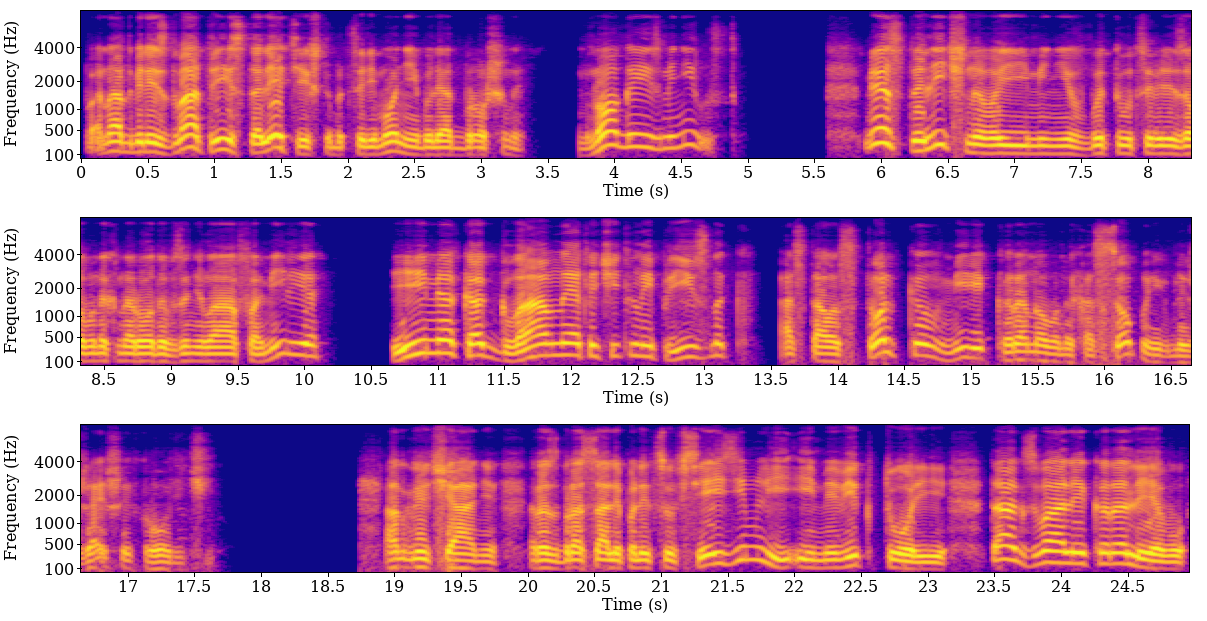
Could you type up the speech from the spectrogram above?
Понадобились два-три столетия, чтобы церемонии были отброшены. Многое изменилось. Место личного имени в быту цивилизованных народов заняла фамилия, имя как главный отличительный признак — осталось только в мире коронованных особ и их ближайших родичей. Англичане разбросали по лицу всей земли имя Виктории. Так звали королеву,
